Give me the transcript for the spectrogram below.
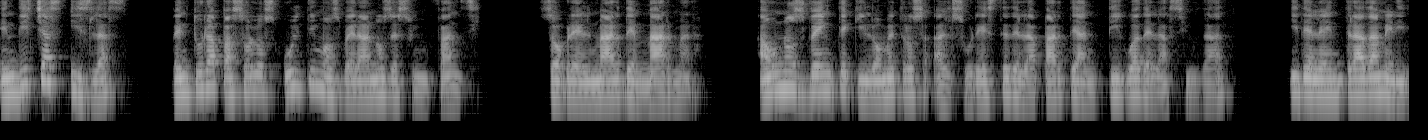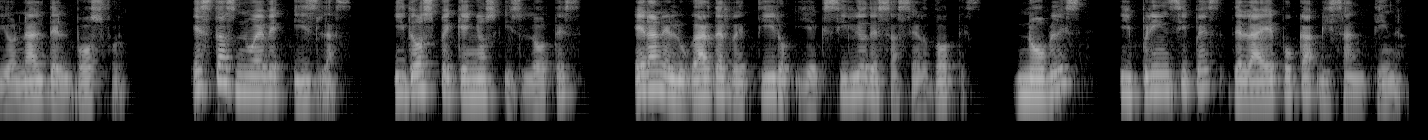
En dichas islas, Ventura pasó los últimos veranos de su infancia, sobre el mar de Mármara, a unos 20 kilómetros al sureste de la parte antigua de la ciudad y de la entrada meridional del Bósforo. Estas nueve islas y dos pequeños islotes eran el lugar de retiro y exilio de sacerdotes, nobles y príncipes de la época bizantina.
